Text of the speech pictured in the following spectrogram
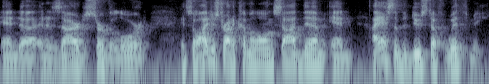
and uh, and a desire to serve the Lord. And so I just try to come alongside them and I ask them to do stuff with me.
